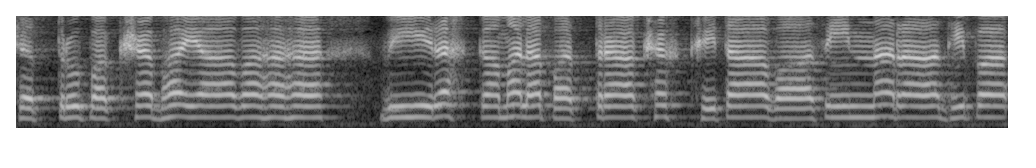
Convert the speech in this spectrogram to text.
शत्रुपक्षभयावहः। वीरः कमलपत्राक्षः क्षितावासीन्नराधिप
